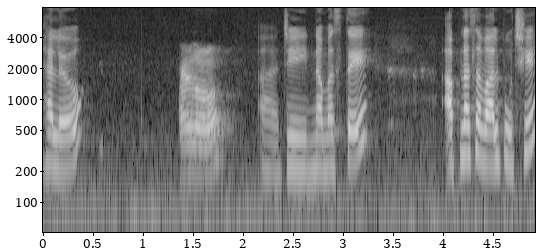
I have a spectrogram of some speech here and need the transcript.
hello hello जी नमस्ते। अपना सवाल पूछिए।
